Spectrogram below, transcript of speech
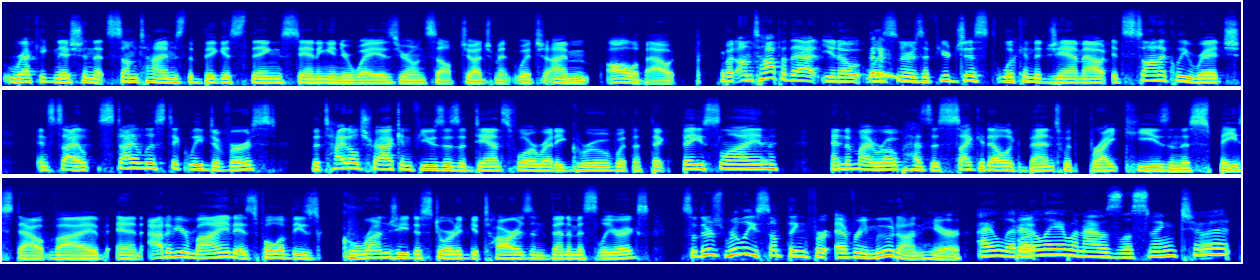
recognition that sometimes the biggest thing standing in your way is your own self judgment, which I'm all about. But on top of that, you know, listeners, if you're just looking to jam out, it's sonically rich and styl- stylistically diverse. The title track infuses a dance floor ready groove with a thick bass line. End of My Rope has this psychedelic bent with bright keys and this spaced out vibe. And Out of Your Mind is full of these grungy, distorted guitars and venomous lyrics. So there's really something for every mood on here. I literally, when I was listening to it,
